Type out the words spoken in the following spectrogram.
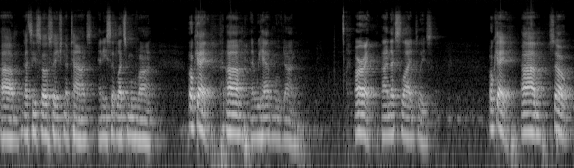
Um, that's the Association of Towns. And he said, let's move on. Okay, um, and we have moved on. All right, uh, next slide, please. Okay, um, so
